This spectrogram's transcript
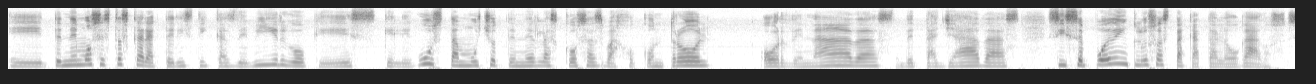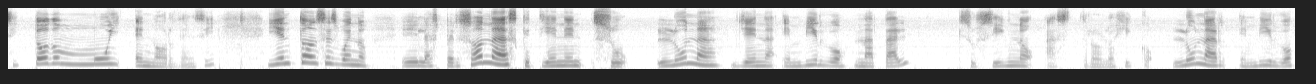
eh, tenemos estas características de Virgo, que es que le gusta mucho tener las cosas bajo control, ordenadas, detalladas, si se puede incluso hasta catalogados, ¿sí? Todo muy en orden, ¿sí? Y entonces, bueno, eh, las personas que tienen su luna llena en Virgo natal, su signo astrológico lunar en Virgo,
